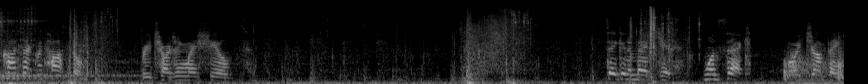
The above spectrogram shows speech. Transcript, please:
Contact with hostile. Recharging my shields. Taking a med kit. One sec. Boy jumping.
